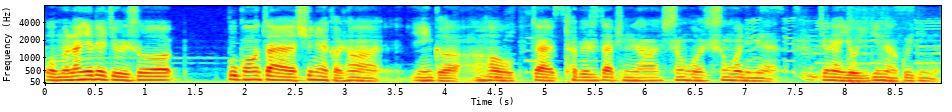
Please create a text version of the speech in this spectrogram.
我们篮球队就是说，不光在训练课上严格，然后在特别是在平常生活生活里面，教练有一定的规定的。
